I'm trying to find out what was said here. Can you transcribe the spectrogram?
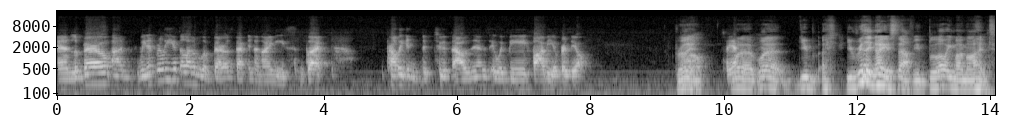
And libero, um, we didn't really use a lot of liberos back in the 90s, but probably in the 2000s, it would be Fabi of Brazil. Brilliant. Wow. So yeah, What a what a you you really know your stuff. You're blowing my mind.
